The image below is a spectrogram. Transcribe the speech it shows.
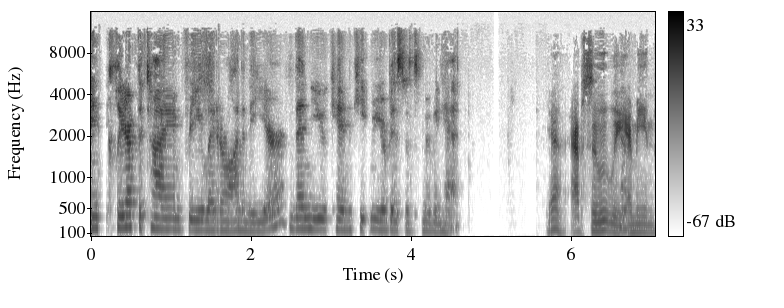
and clear up the time for you later on in the year, then you can keep your business moving ahead. Yeah, absolutely. Yeah. I mean,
